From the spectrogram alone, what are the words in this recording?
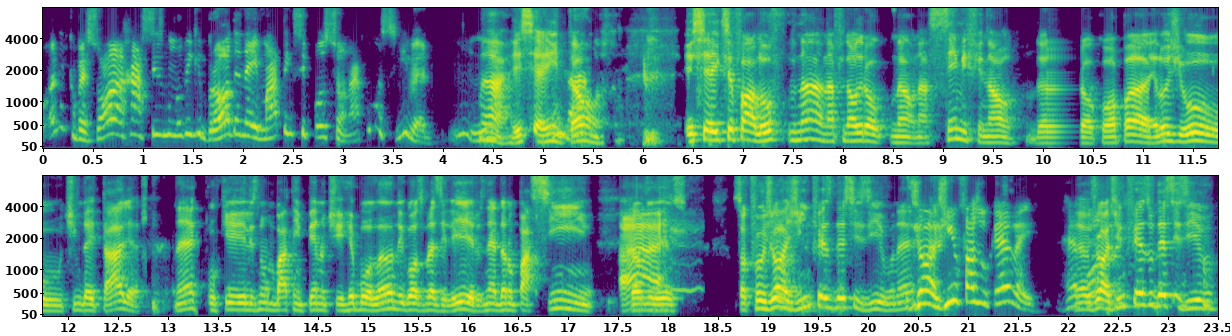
Olha que o pessoal, racismo no Big Brother, Neymar tem que se posicionar, como assim, velho? ah, esse aí, então, esse aí que você falou na, na final, do, não, na semifinal da Eurocopa, elogiou o time da Itália, né, porque eles não batem pênalti rebolando igual os brasileiros, né, dando passinho, ah. Só que foi o Jorginho que fez o decisivo, né? Jorginho faz o quê, velho? É, o Jorginho fez o decisivo.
